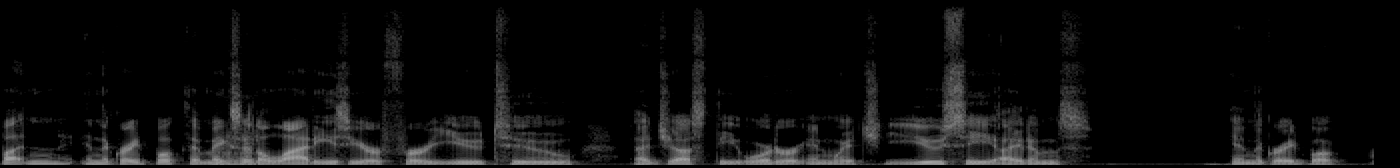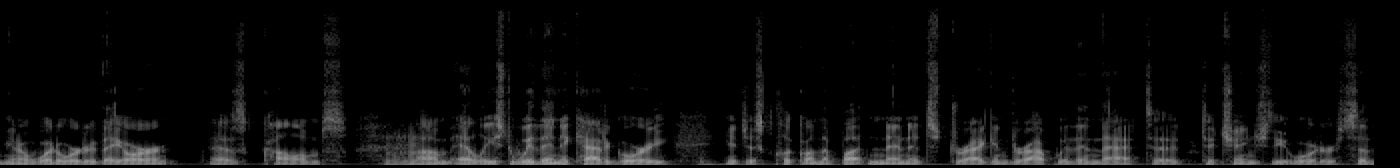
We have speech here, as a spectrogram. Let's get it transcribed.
button in the gradebook that makes mm-hmm. it a lot easier for you to adjust the order in which you see items in the gradebook, you know, what order they are as columns, mm-hmm. um, at least within a category. You just click on the button and it's drag and drop within that to, to change the order. So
